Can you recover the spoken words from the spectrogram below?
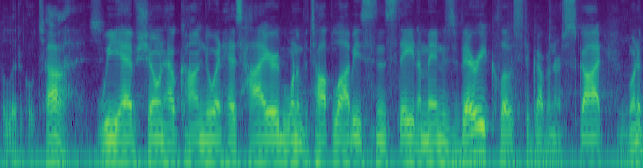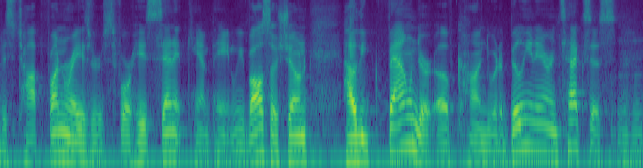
political ties. We have shown how Conduent has hired one of the top lobbyists in the state, a man who's very close to Governor Scott, mm-hmm. one of his top fundraisers for his Senate campaign. We've also shown how the founder of Conduent, a billionaire in Texas, mm-hmm.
